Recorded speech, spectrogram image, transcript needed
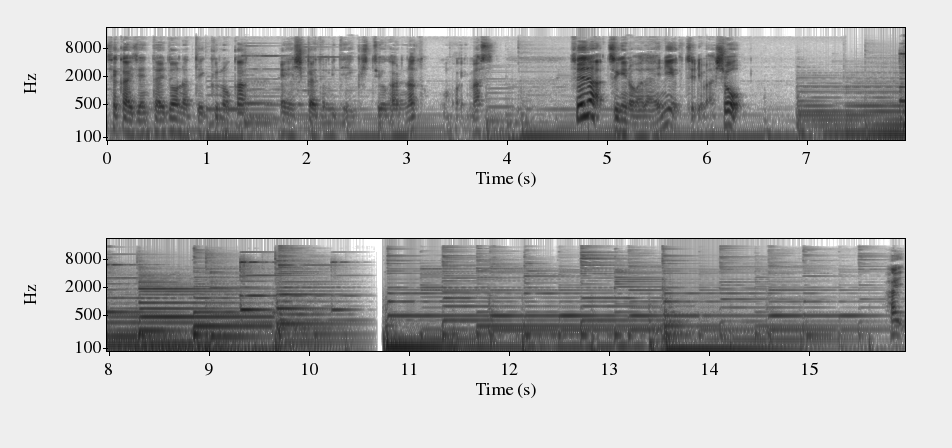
世界全体どうなっていくのか、えー、しっかりと見ていく必要があるなと思います。それでは次の話題に移りましょう。はい、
